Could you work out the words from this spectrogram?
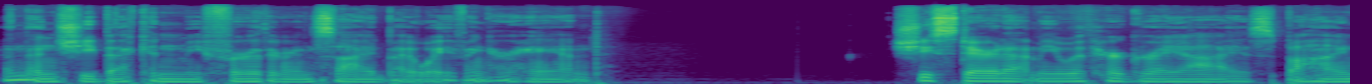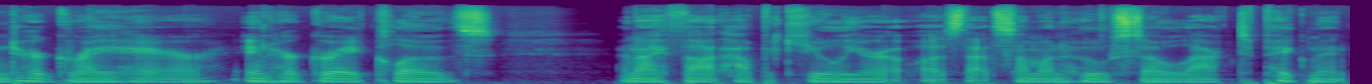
and then she beckoned me further inside by waving her hand. She stared at me with her gray eyes, behind her gray hair, in her gray clothes, and I thought how peculiar it was that someone who so lacked pigment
